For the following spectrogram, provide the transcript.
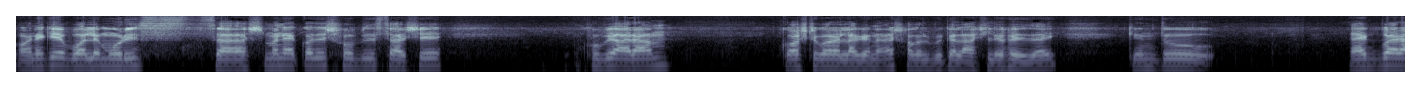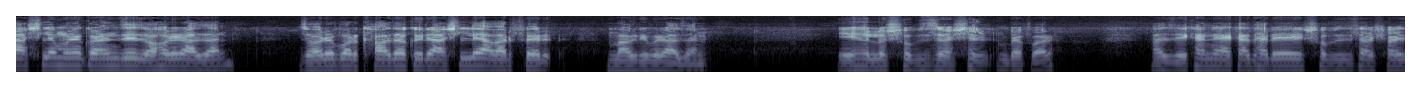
অনেকে বলে মরিচ চাষ মানে এক কথায় সবজি চাষে খুবই আরাম, কষ্ট করা লাগে না, সকাল বিকাল আসলে হয়ে যায়। কিন্তু একবার আসলে মনে করেন যে জহরের আজান, জহরের পর খাওয়া দাওয়া করে আসলে আবার ফের মাগরীবের আজান। এই হলো সবজি চাষের ব্যাপার। আর যেখানে একাধারে সবজি চাষ হয়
